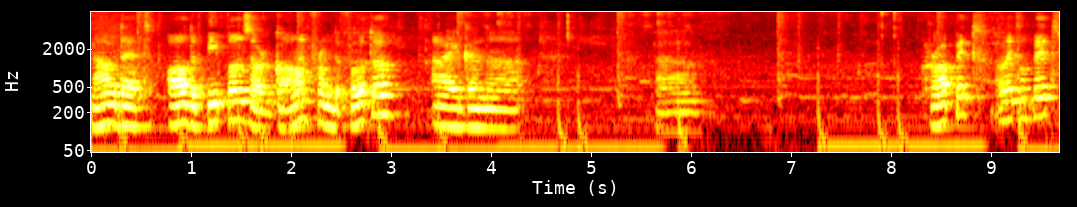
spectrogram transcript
Now that all the peoples are gone from the photo I gonna uh, crop it a little bit.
